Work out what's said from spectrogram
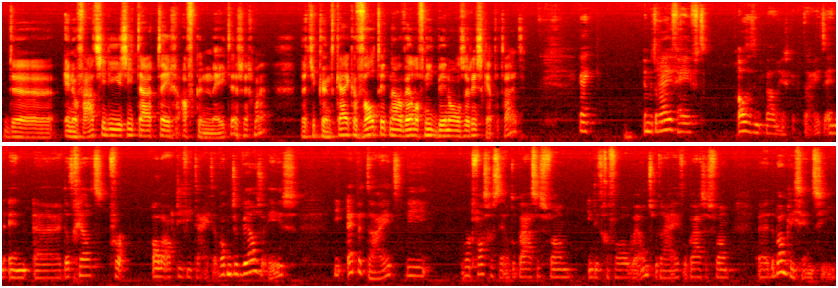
de innovatie die je ziet daar tegen af kunt meten, zeg maar? Dat je kunt kijken, valt dit nou wel of niet binnen onze risk appetite? Kijk, een bedrijf heeft altijd een bepaalde riskapiteit. En, en uh, dat geldt voor alle activiteiten. Wat natuurlijk wel zo is, die appetite die wordt vastgesteld op basis van, in dit geval bij ons bedrijf, op basis van uh, de banklicentie.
